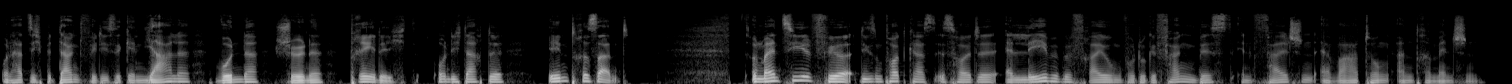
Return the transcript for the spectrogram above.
und hat sich bedankt für diese geniale, wunderschöne Predigt. Und ich dachte, interessant. Und mein Ziel für diesen Podcast ist heute, erlebe Befreiung, wo du gefangen bist in falschen Erwartungen anderer Menschen.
